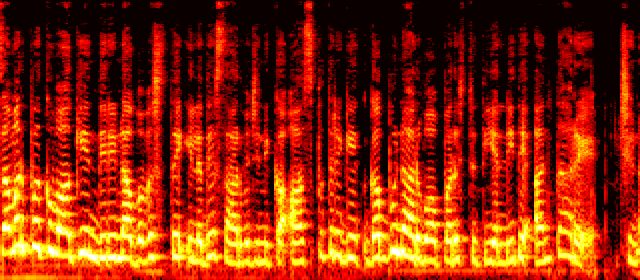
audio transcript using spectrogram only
ಸಮರ್ಪಕವಾಗಿ ನೀರಿನ ವ್ಯವಸ್ಥೆ ಇಲ್ಲದೆ ಸಾರ್ವಜನಿಕ ಆಸ್ಪತ್ರೆಗೆ ಗಬ್ಬು ನಾರುವ ಪರಿಸ್ಥಿತಿಯಲ್ಲಿದೆ ಅಂತಾರೆ ಜನ.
